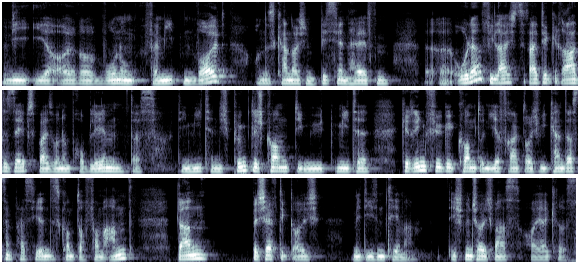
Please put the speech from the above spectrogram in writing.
wie ihr eure Wohnung vermieten wollt. Und es kann euch ein bisschen helfen. Äh, oder vielleicht seid ihr gerade selbst bei so einem Problem, dass die Miete nicht pünktlich kommt, die Miete geringfügig kommt und ihr fragt euch, wie kann das denn passieren? Das kommt doch vom Amt. Dann beschäftigt euch mit diesem Thema. Ich wünsche euch was, euer Chris.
